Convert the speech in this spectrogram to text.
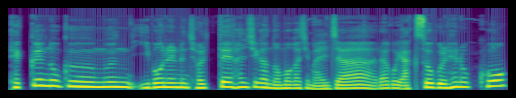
댓글 녹음은 이번에는 절대 한 시간 넘어가지 말자라고 약속을 해놓고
